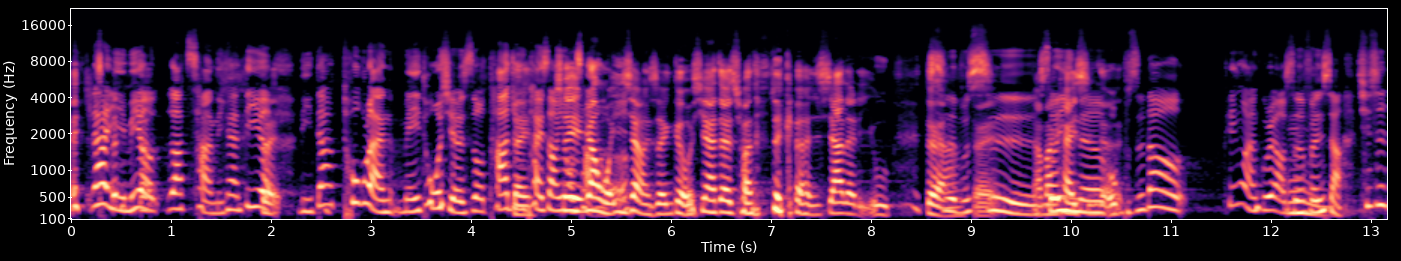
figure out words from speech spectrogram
对那也没有拉长。你看第二，你到突然没拖鞋的时候，他就派上用所以场让我印象很深刻。我现在在穿的那个很瞎的礼物，对啊，是不是？所以。呢我不知道。听完 Gray 老师的分享，其实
